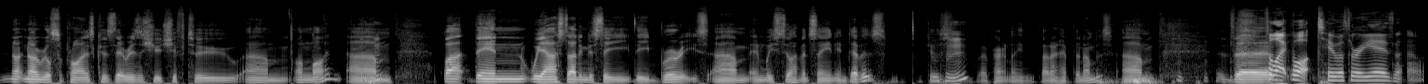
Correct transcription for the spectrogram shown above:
no, no real surprise because there is a huge shift to um, online. Um, Mm-hmm. But then we are starting to see the breweries, um, and we still haven't seen Endeavours because Mm-hmm. apparently they don't have the numbers. Um, the for like what two or three years now.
